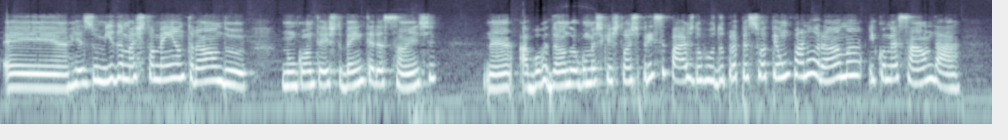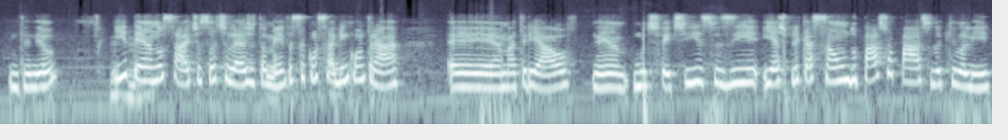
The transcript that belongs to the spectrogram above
é, resumida, mas também entrando num contexto bem interessante, né? Abordando algumas questões principais do Voodoo para a pessoa ter um panorama e começar a andar, entendeu? E tendo no site o Sortilégio também, você consegue encontrar é, material, né, muitos feitiços e, e a explicação do passo a passo daquilo ali,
